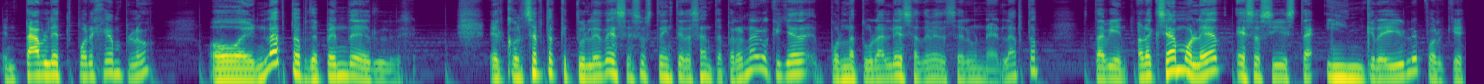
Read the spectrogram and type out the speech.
en tablet, por ejemplo, o en laptop, depende el, el concepto que tú le des, eso está interesante, pero en algo que ya por naturaleza debe de ser una laptop, está bien. Ahora que sea AMOLED, eso sí está increíble porque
